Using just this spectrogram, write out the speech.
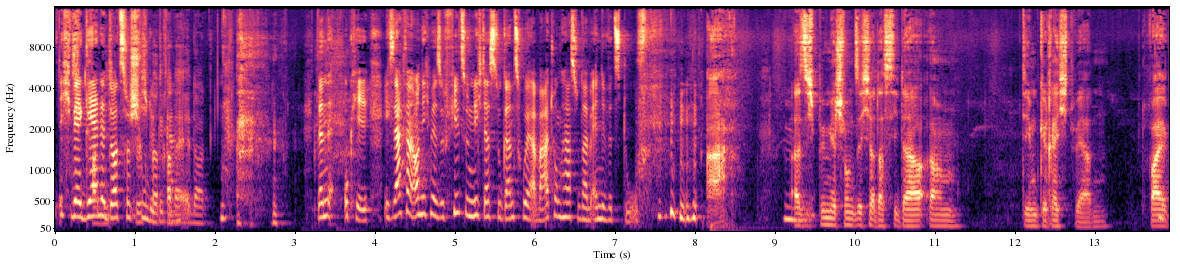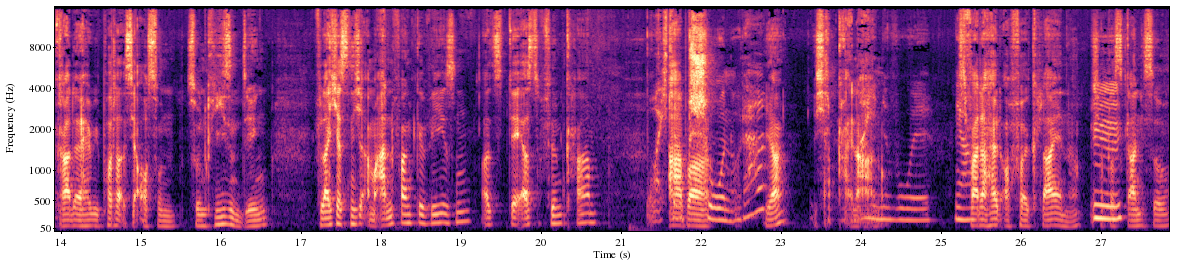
ich wäre gerne dort zur Schule gegangen. erinnern. Dann, okay, ich sag dann auch nicht mehr so viel zu, nicht, dass du ganz hohe Erwartungen hast und am Ende wird's doof. Ach, also ich bin mir schon sicher, dass sie da ähm, dem gerecht werden. Weil gerade Harry Potter ist ja auch so ein, so ein Riesending. Vielleicht jetzt nicht am Anfang gewesen, als der erste Film kam. Boah, ich glaube schon, oder? Ja, ich habe keine Ahnung. Meine wohl. Ja. Ich war da halt auch voll klein, ne? Ich Mhm. habe das gar nicht so.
